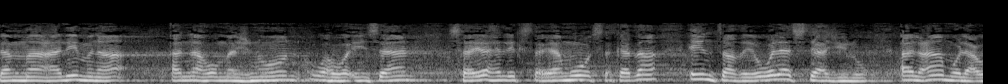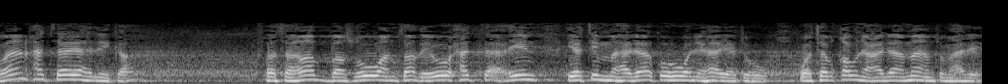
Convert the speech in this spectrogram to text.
لما علمنا أنه مجنون وهو إنسان سيهلك سيموت كذا انتظروا ولا تستعجلوا العام والأعوام حتى يهلك. فتربصوا وانتظروا حتى حين يتم هلاكه ونهايته وتبقون على ما أنتم عليه.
